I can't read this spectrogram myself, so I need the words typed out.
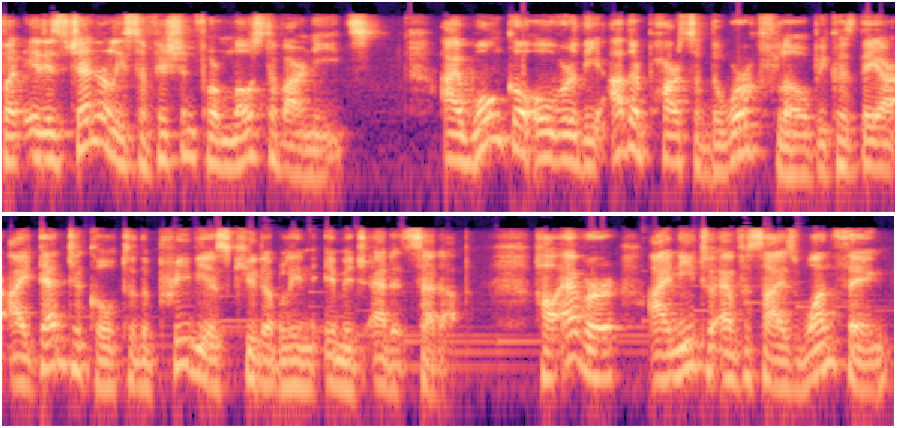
but it is generally sufficient for most of our needs. I won't go over the other parts of the workflow because they are identical to the previous Qwen image edit setup. However, I need to emphasize one thing,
